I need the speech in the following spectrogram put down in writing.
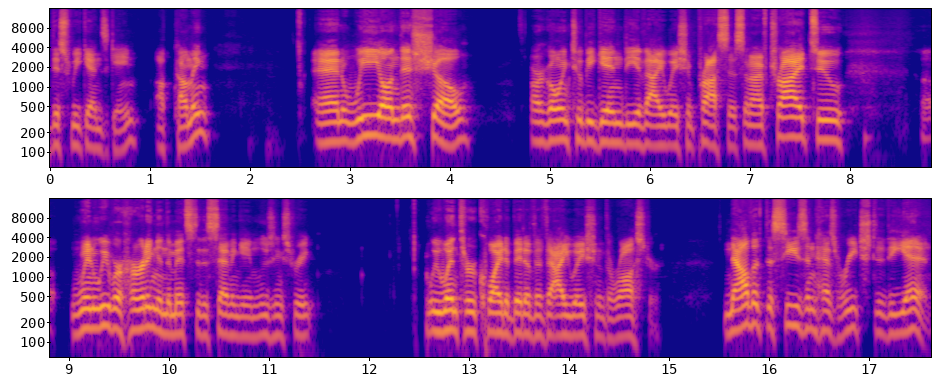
this weekend's game upcoming. And we on this show are going to begin the evaluation process. And I've tried to, uh, when we were hurting in the midst of the seven game losing streak, we went through quite a bit of evaluation of the roster. Now that the season has reached the end,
